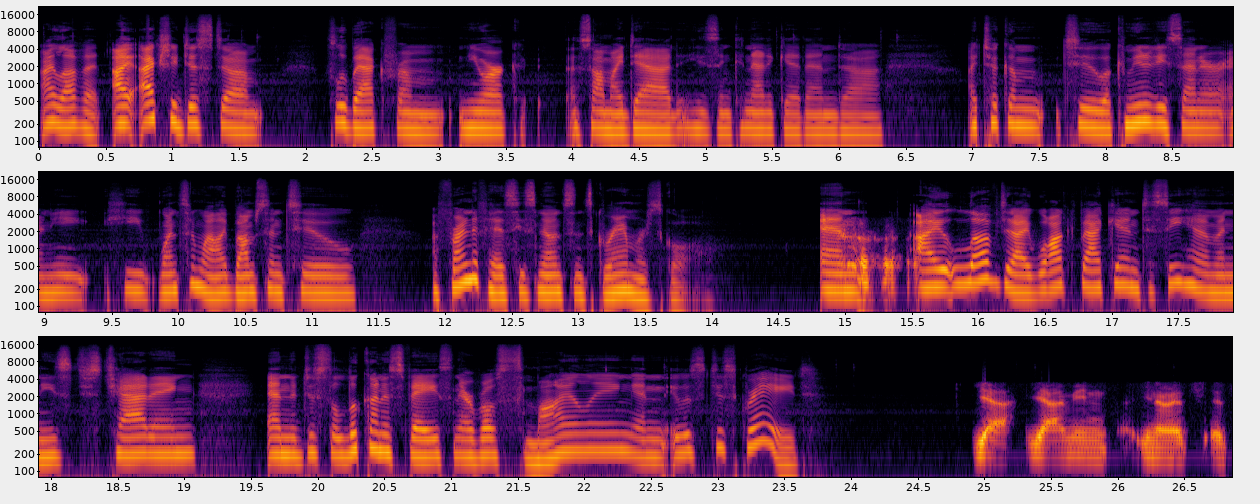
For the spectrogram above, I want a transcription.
I love it. I actually just um, flew back from New York. I saw my dad. He's in Connecticut, and uh, I took him to a community center. And he he once in a while he bumps into a friend of his he's known since grammar school. And I loved it. I walked back in to see him, and he's just chatting, and just the look on his face, and they were both smiling, and it was just great. Yeah, yeah. I mean, you know, it's it's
